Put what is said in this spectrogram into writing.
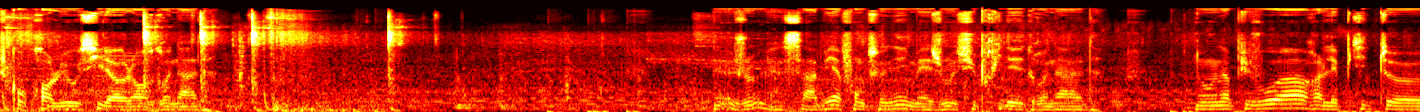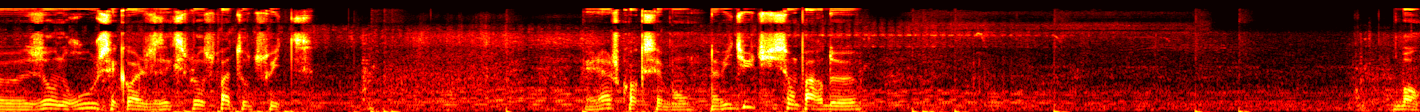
je comprends lui aussi la lance-grenade. Ça a bien fonctionné mais je me suis pris des grenades. Donc on a pu voir les petites euh, zones rouges, c'est quoi Elles explosent pas tout de suite. Et là je crois que c'est bon. D'habitude ils sont par deux. Bon,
